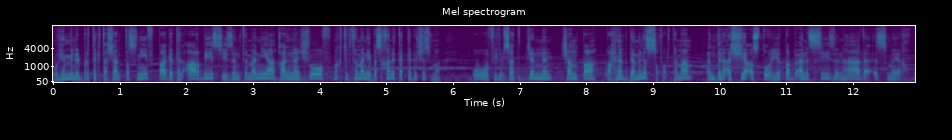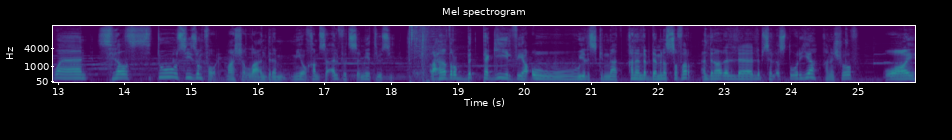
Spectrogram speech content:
ويهمني ال protect عشان التصنيف طاقة ال RP season 8 خلينا نشوف. مكتوب 8 بس خليني أتأكد وش اسمه. اوه في لبسات تجنن شنطة راح نبدأ من الصفر تمام؟ عندنا أشياء أسطورية. طبعا ال season هذا اسمه يا إخوان سيلز 2 season 4 ما شاء الله عندنا 105900 UC. راح نضرب بالثقيل فيها. أوه يا السكنات. خلينا نبدأ من الصفر. عندنا اللبسة الأسطورية. خلينا نشوف. واي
